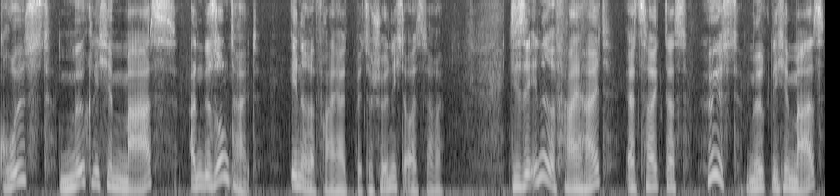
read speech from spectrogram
größtmögliche Maß an Gesundheit. Innere Freiheit, bitteschön, nicht äußere. Diese innere Freiheit erzeugt das höchstmögliche Maß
